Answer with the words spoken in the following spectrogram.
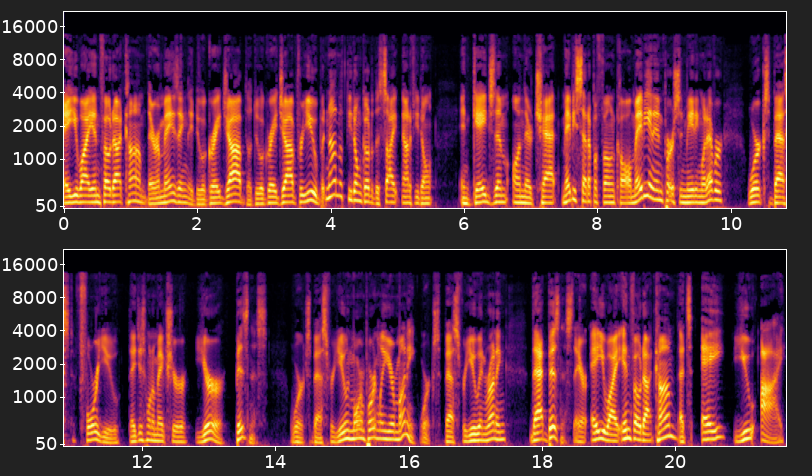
AUIinfo.com. They're amazing. They do a great job. They'll do a great job for you, but not if you don't go to the site, not if you don't engage them on their chat, maybe set up a phone call, maybe an in person meeting, whatever works best for you. They just want to make sure your business works best for you, and more importantly, your money works best for you in running that business. They are AUIinfo.com. That's AUIinfo.com.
